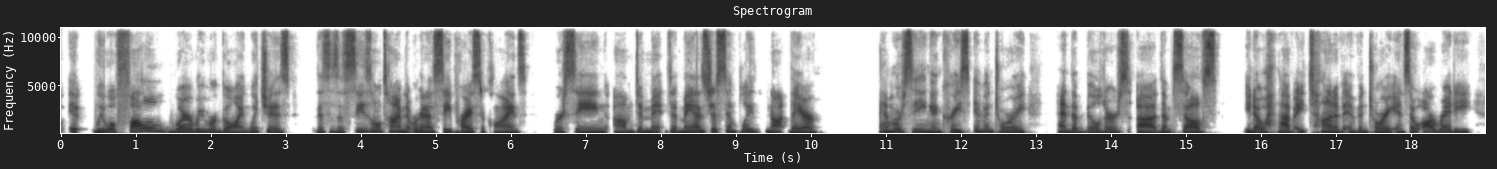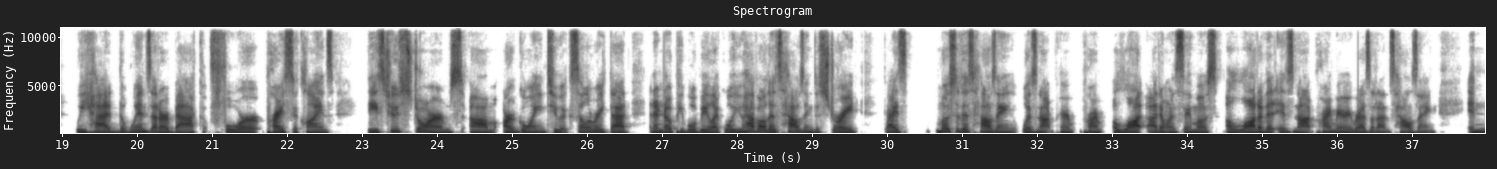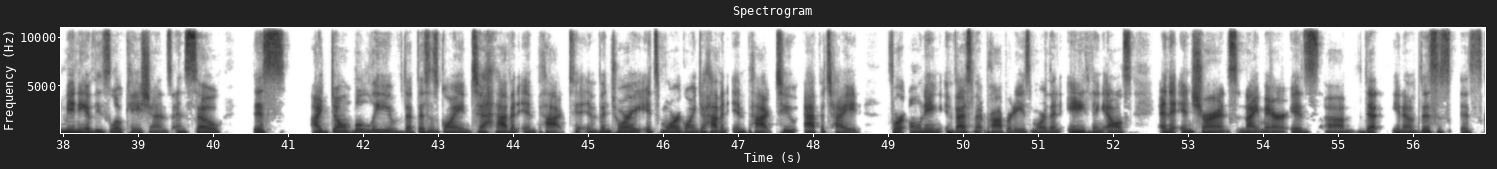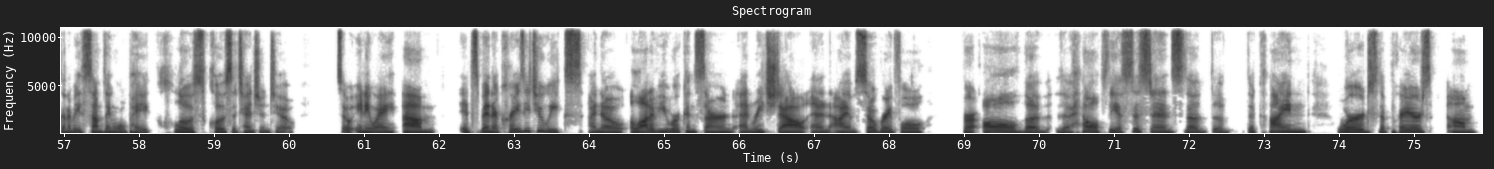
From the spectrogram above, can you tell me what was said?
It we will follow where we were going, which is this is a seasonal time that we're going to see price declines. We're seeing um, demand demands just simply not there and we're seeing increased inventory and the builders uh, themselves you know have a ton of inventory. And so already we had the winds at our back for price declines. These two storms um, are going to accelerate that. And i know people will be like well you have all this housing destroyed. Guys most of this housing was not prime a lot i don't want to say most a lot of it is not primary residence housing in many of these locations. And so this I don't believe that this is going to have an impact to inventory. It's more going to have an impact to appetite for owning investment properties more than anything else. And the insurance nightmare is um, that, you know, this is, it's going to be something we'll pay close, close attention to. So, anyway, um, it's been a crazy two weeks. I know a lot of you were concerned and reached out, and I am so grateful for all the the help, the assistance, the the the kind words, the prayers. Um,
